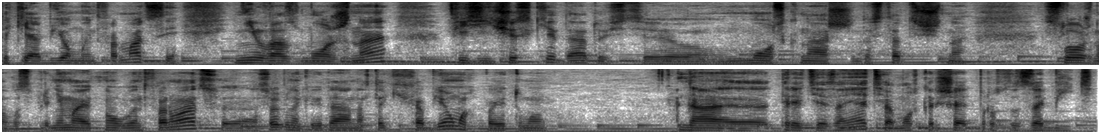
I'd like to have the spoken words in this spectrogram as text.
такие объемы информации невозможно физически, да, то есть мозг наш достаточно сложно воспринимает новую информацию, особенно когда она в таких объемах, поэтому поэтому на э, третье занятие мозг решает просто забить.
